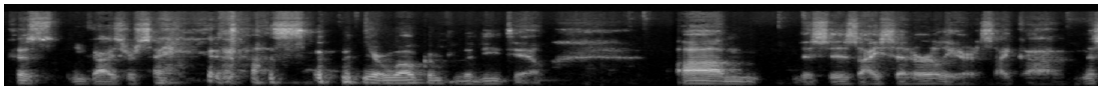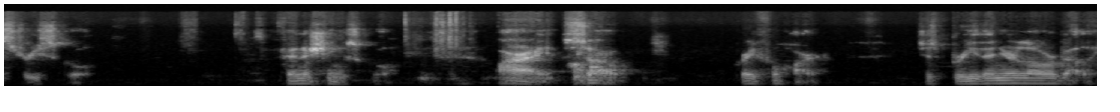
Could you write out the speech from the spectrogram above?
Because you guys are saying it does. You're welcome for the detail. Um, this is, I said earlier, it's like a mystery school, it's a finishing school. All right, so grateful heart. Just breathe in your lower belly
